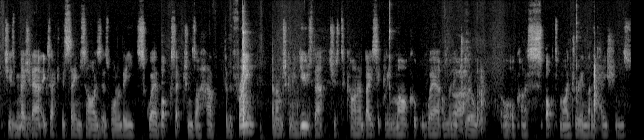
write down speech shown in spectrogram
which is measured out exactly the same size as one of the square box sections I have for the frame. And I'm just going to use that just to kind of basically mark up where I'm going to ah. drill or, or kind of spot my drilling locations.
